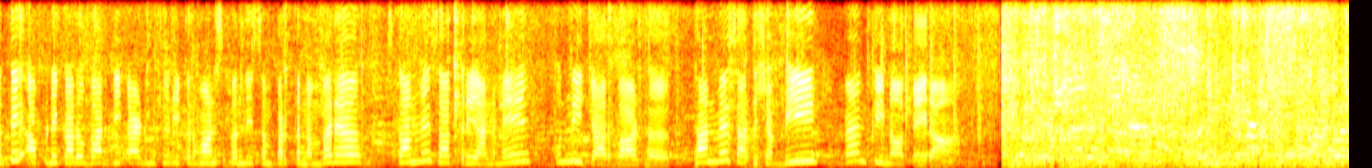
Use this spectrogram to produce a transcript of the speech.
ਅਤੇ ਆਪਣੇ ਕਾਰੋਬਾਰ ਦੀ ਐਡ ਮਸ਼ਹੂਰੀ ਕਰਵਾਉਣ ਸੰਬੰਧੀ ਸੰਪਰਕ number 97793 19462 98726 35913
